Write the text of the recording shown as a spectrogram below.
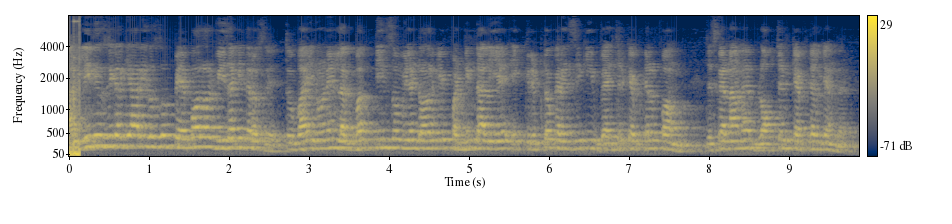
अगली न्यूज़ निकल के आ रही है दोस्तों पेपॉल और वीज़ा की तरफ़ से। तो भाई इन्होंने लगभग 300 मिलियन डॉलर की फंडिंग डाली है एक क्रिप्टो करेंसी की वेंचर कैपिटल फर्म जिसका नाम है ब्लॉकचेन कैपिटल के अंदर।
